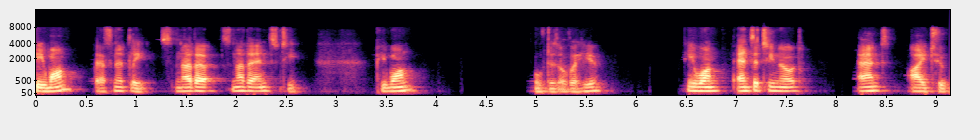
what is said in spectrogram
P1, definitely. It's another, it's another entity. P1, move this over here. P1, entity node, and I2.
